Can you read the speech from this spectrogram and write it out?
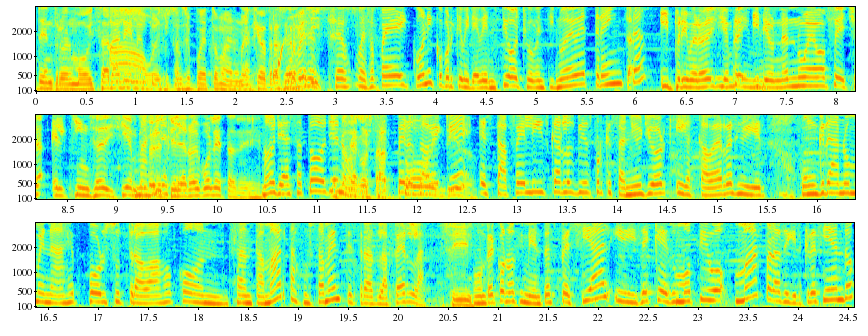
dentro del Movistar Ah, Arena, bueno, entonces usted se puede tomar una que otra cervecita. eso, eso fue icónico porque mire, 28, 29, 30. Y primero de diciembre y, de una nueva fecha el 15 de diciembre. Pero es que ya no hay boletas de... No, ya está todo lleno. Pero ¿sabe qué? Está feliz Carlos Vives porque está en New York y acaba de recibir un gran homenaje por su trabajo con Santa Marta, justamente tras la perla. Sí. Un reconocimiento especial y dice que es un motivo más para seguir creciendo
